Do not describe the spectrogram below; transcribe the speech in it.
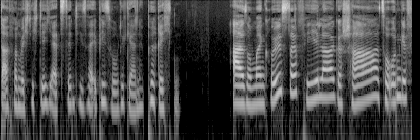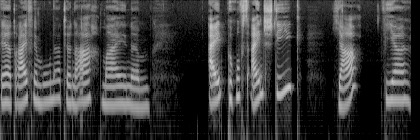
davon möchte ich dir jetzt in dieser Episode gerne berichten. Also mein größter Fehler geschah so ungefähr drei, vier Monate nach meinem Ein Berufseinstieg. Ja, wir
